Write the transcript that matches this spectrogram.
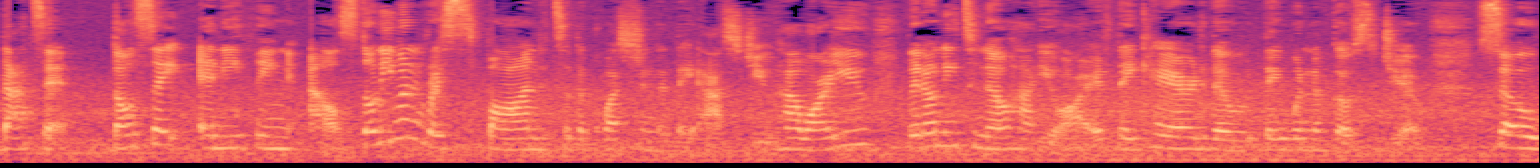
That's it. Don't say anything else. Don't even respond to the question that they asked you. How are you? They don't need to know how you are. If they cared they, they wouldn't have ghosted you. So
